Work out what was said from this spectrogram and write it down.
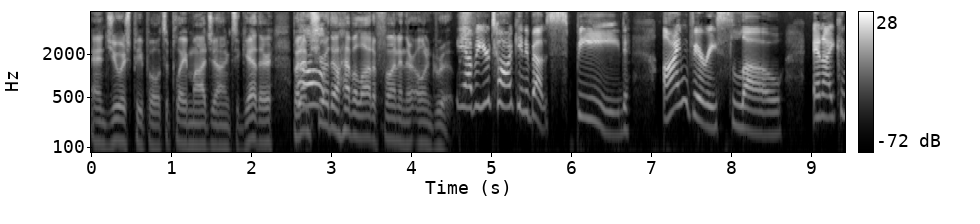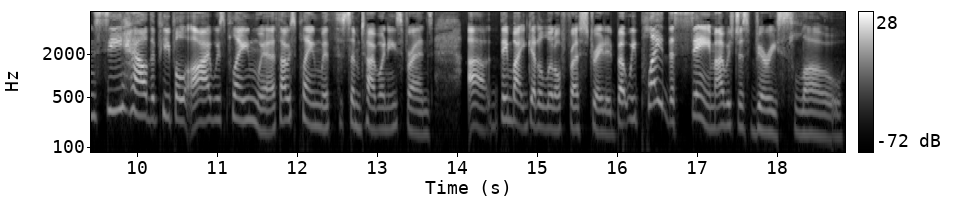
and Jewish people to play Mahjong together. But well, I'm sure they'll have a lot of fun in their own groups. Yeah, but you're talking about speed. I'm very slow. And I can see how the people I was playing with, I was playing with some Taiwanese friends, uh, they might get a little frustrated. But we played the same. I was just very slow.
